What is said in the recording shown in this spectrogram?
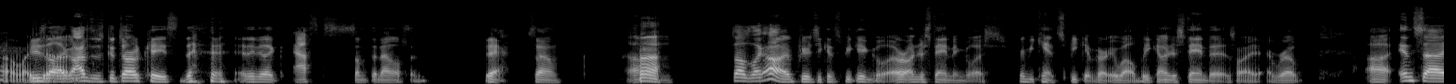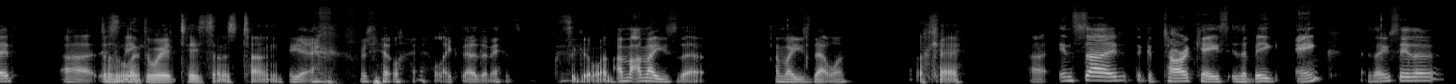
Oh, my He's God. like, "I have this guitar case," and then he like asks something else, and yeah, so, um, Huh. So I was like, "Oh, it appears he can speak English or understand English. Maybe he can't speak it very well, but he can understand it." Is what I, I wrote. Uh, inside, uh, Doesn't like the way it tastes on his tongue. Yeah, which I like that as an answer. That's a good one. I might use that. I might use that one. Okay. Uh, inside the guitar case is a big ankh. Is that how you say the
